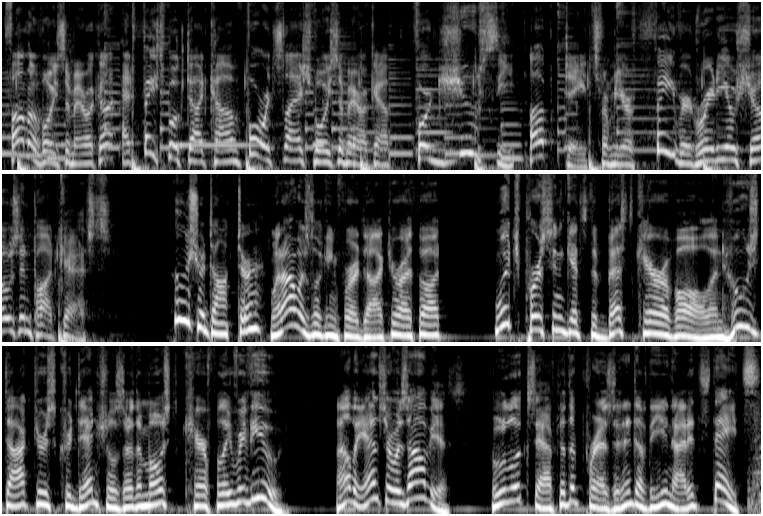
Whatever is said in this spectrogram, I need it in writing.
Follow Voice America at facebook.com forward slash voice America for juicy updates from your favorite radio shows and podcasts. Who's your doctor? When I was looking for a doctor, I thought, which person gets the best care of all and whose doctor's credentials are the most carefully reviewed? Well, the answer was obvious. Who looks after the President of the United States?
